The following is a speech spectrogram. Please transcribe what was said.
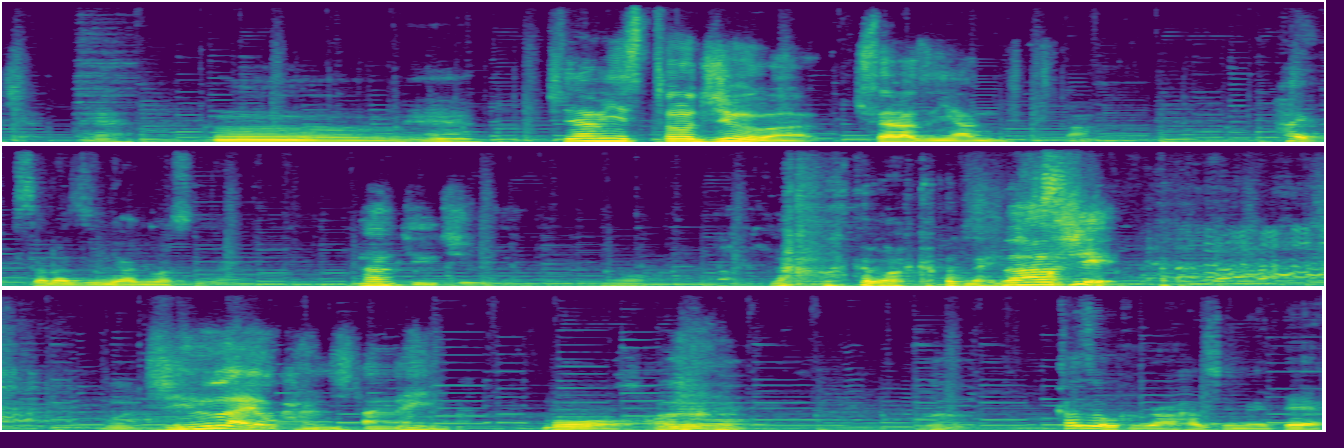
ちゃうね。うーん。ねちなみにそのジムは木更津にあるんですか？はい。木更津にありますね。なんていうジム？わかんない素晴らしいもうジム愛を感じたね今、もう、あの、家族が始めて、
